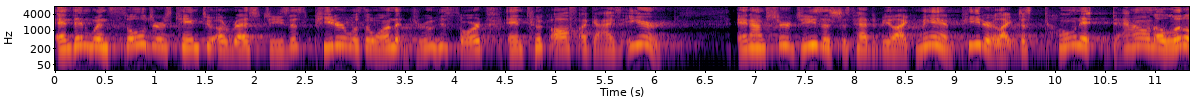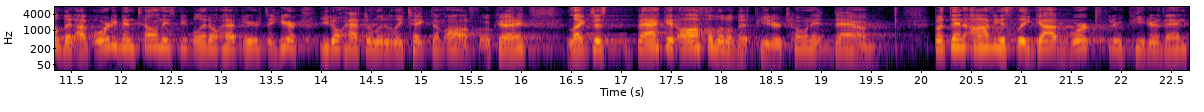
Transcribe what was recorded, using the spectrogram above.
And then when soldiers came to arrest Jesus, Peter was the one that drew his sword and took off a guy's ear. And I'm sure Jesus just had to be like, man, Peter, like just tone it down a little bit. I've already been telling these people they don't have ears to hear. You don't have to literally take them off, okay? Like just back it off a little bit, Peter. Tone it down. But then obviously God worked through Peter then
